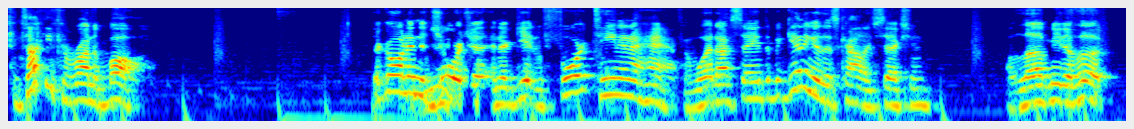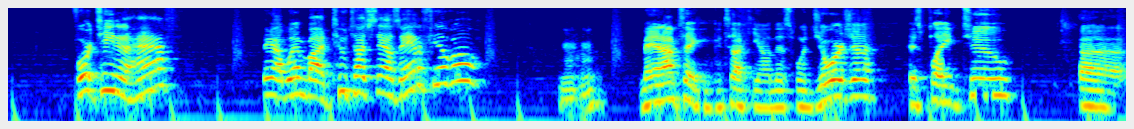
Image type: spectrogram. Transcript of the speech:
Kentucky can run the ball. They're going into Georgia and they're getting 14 and a half. And what I say at the beginning of this college section, I love me to hook. 14 and a half? Think I win by two touchdowns and a field goal? Mm-hmm. Man, I'm taking Kentucky on this one. Georgia has played two uh,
